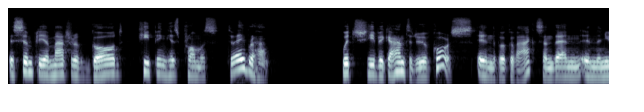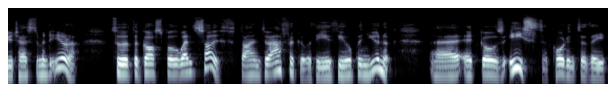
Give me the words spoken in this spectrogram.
is simply a matter of God keeping his promise to Abraham, which he began to do, of course, in the book of Acts and then in the New Testament era, so that the gospel went south down to Africa with the Ethiopian eunuch. Uh, it goes east, according to the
